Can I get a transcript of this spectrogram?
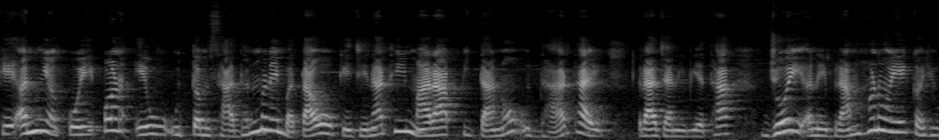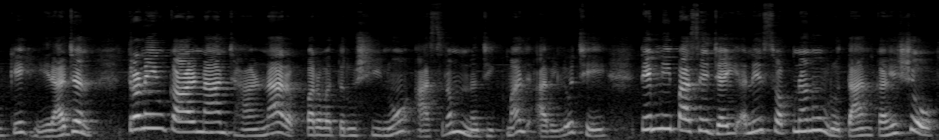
કે અન્ય કોઈ પણ એવું ઉત્તમ સાધન મને બતાવો કે જેનાથી મારા પિતાનો ઉદ્ધાર થાય. રાજાની વ્યથા જોઈ અને બ્રાહ્મણોએ કહ્યું કે, હે રાજન, ત્રણેય કાળના જાણનાર પર્વત ઋષિનો આશ્રમ નજીકમાં જ આવેલો છે. તેમની પાસે જઈ અને સ્વપ્નનું વૃત્તાંત કહેશો,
